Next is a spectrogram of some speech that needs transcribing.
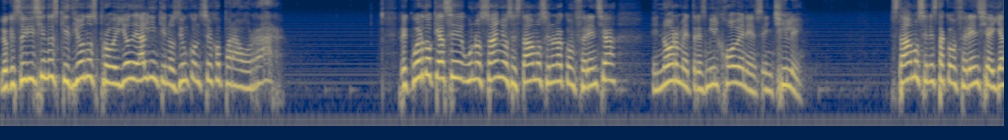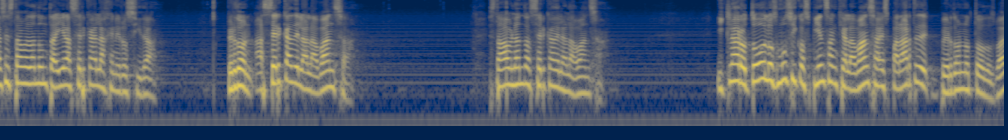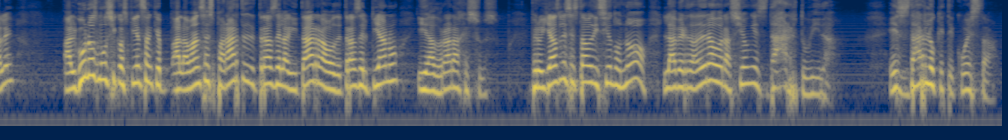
Lo que estoy diciendo es que Dios nos proveyó de alguien que nos dio un consejo para ahorrar. Recuerdo que hace unos años estábamos en una conferencia enorme, 3.000 jóvenes en Chile. Estábamos en esta conferencia y ya se estaba dando un taller acerca de la generosidad. Perdón, acerca de la alabanza. Estaba hablando acerca de la alabanza. Y claro, todos los músicos piensan que alabanza es pararte, perdón, no todos, ¿vale? Algunos músicos piensan que alabanza es pararte detrás de la guitarra o detrás del piano y adorar a Jesús. Pero ya les estaba diciendo, no, la verdadera adoración es dar tu vida, es dar lo que te cuesta.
